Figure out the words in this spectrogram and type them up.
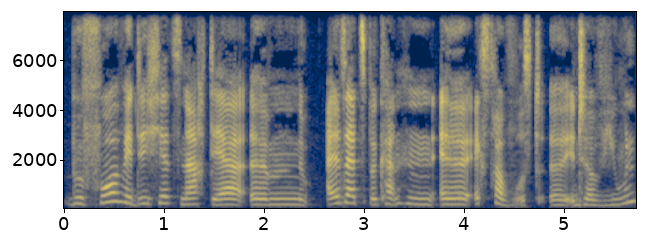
Bevor wir dich jetzt nach der ähm, allseits bekannten äh, Extrawurst äh, interviewen,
